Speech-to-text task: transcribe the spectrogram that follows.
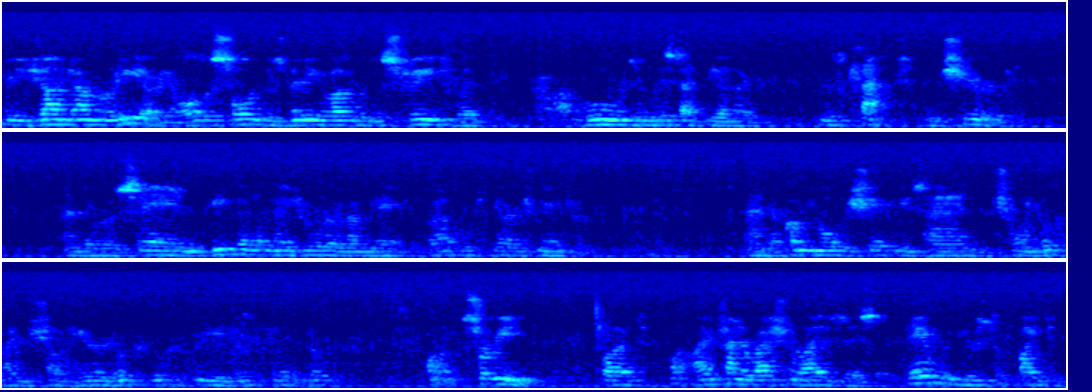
the gendarmerie area, all the soldiers milling around in the streets with uh, wounds and this, that, the other, he was clapped and cheered. And they were saying, Viva la Majora Ramne, bravo to the Irish Major. And they're coming over shaking his hand, showing, look, I'm shot here, look, look at me, look, look, look. Oh, serene, but what I'm trying to rationalize this, they were used to fighting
